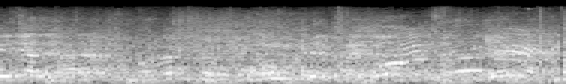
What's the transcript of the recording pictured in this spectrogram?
venía Le pegó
